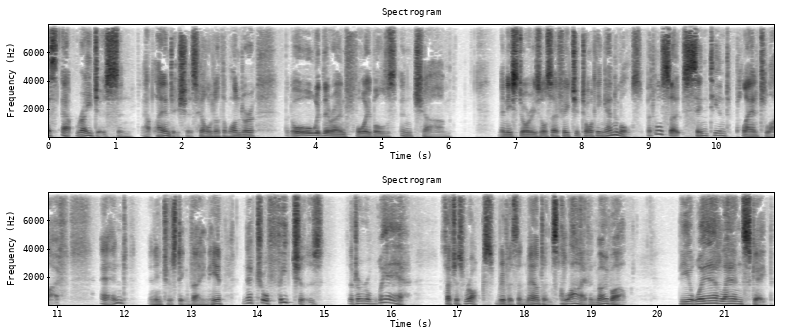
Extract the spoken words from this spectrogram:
as outrageous and outlandish as Helda the Wanderer, but all with their own foibles and charm. Many stories also feature talking animals, but also sentient plant life, and, an interesting vein here, natural features that are aware, such as rocks, rivers, and mountains, alive and mobile. The aware landscape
